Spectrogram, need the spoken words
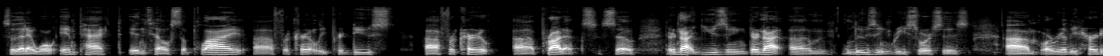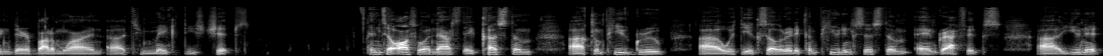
so that it won't impact Intel supply uh, for currently produced uh, for current uh, products. So they're not using, they're not um, losing resources um, or really hurting their bottom line to make these chips. Intel also announced a custom uh, compute group uh, with the accelerated computing system and graphics uh, unit,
